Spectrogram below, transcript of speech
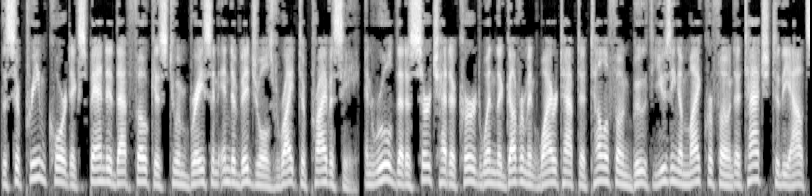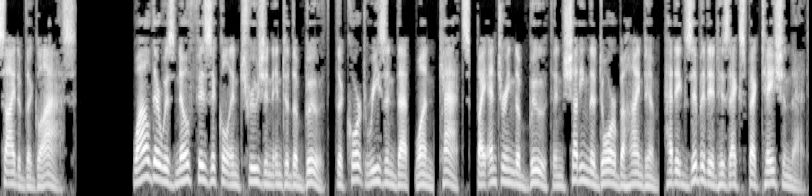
the Supreme Court expanded that focus to embrace an individual's right to privacy, and ruled that a search had occurred when the government wiretapped a telephone booth using a microphone attached to the outside of the glass. While there was no physical intrusion into the booth, the court reasoned that, 1 Katz, by entering the booth and shutting the door behind him, had exhibited his expectation that,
